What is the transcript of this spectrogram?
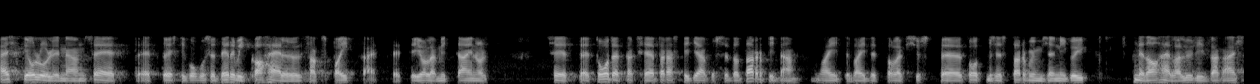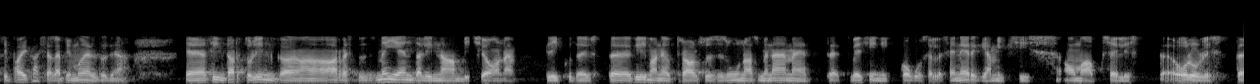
hästi oluline on see, et, et tõesti kogu see tervikahel saaks paika, et, et ei ole mitte ainult see, et toodetakse ja pärast ei tea, kus seda tarbida, vaid, vaid et oleks just äh, tootmisest tarbimiseni kõik need ahelalülid väga hästi paigas ja läbi mõeldud ja ja, siin Tartu linn ka arvestades meie enda linna ambitsioone, liikuda just äh, kliimaneutraalsuse suunas, me näeme, et, et vesinik kogu selles energiamiksis omab sellist äh, olulist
